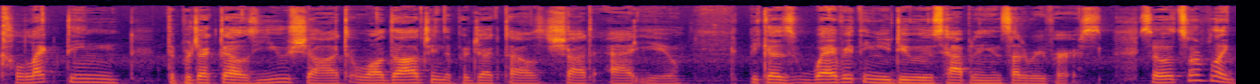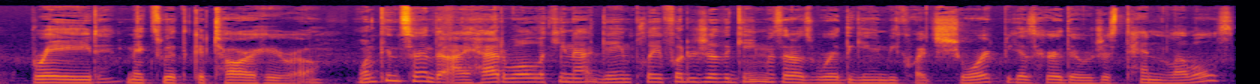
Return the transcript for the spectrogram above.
collecting the projectiles you shot while dodging the projectiles shot at you because everything you do is happening inside of reverse. So it's sort of like Braid mixed with Guitar Hero. One concern that I had while looking at gameplay footage of the game was that I was worried the game would be quite short because I heard there were just 10 levels.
